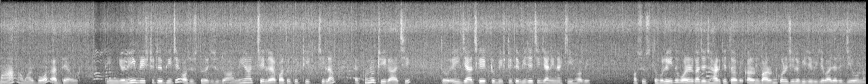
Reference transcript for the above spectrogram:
মা, আমার বর আর দেওর। তিনজনেই বৃষ্টিতে ভিজে অসুস্থ হয়েছে। শুধু আমি আর ছেলে আপাতত ঠিক ছিলাম এখনও ঠিক আছি। তো এই যে আজকে একটু বৃষ্টিতে ভিজেছি, জানি না কি হবে। অসুস্থ হলেই তো বরের কাছে ঝাড় খেতে হবে, কারণ বারণ করেছিল ভিজে ভিজে বাজারে যেও না।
